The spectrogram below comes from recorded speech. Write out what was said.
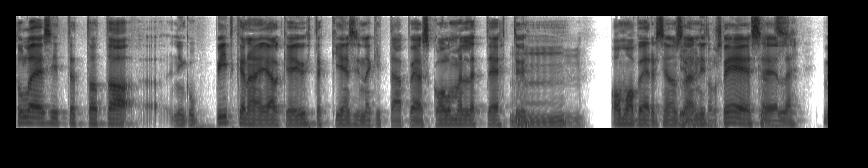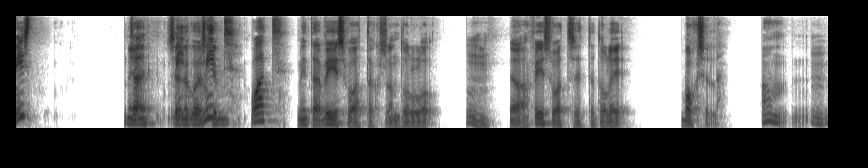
Tulee sitten tota, uh, niinku pitkän ajan jälkeen yhtäkkiä ensinnäkin tää PS3lle tehty mm. Mm. Mm. oma versionsa ja nyt PClle. Mist? Niin, se mi, on kuitenkin, mit? What? mitä, viisi vuotta, kun se on tullut, Mm. joo, viisi vuotta sitten tuli boksille. On Mm.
